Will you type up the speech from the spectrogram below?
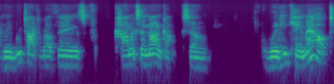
I mean, we talked about things, comics and non-comics. So when he came out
